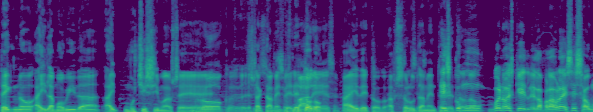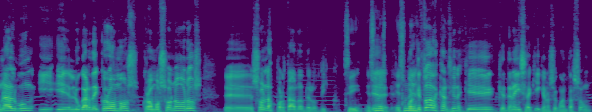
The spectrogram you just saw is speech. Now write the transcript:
tecno, hay la movida, hay muchísimos... eh, Rock, eh, sí, sí, exactamente, de todo. festivales, en fin. Hay de todo, absolutamente Es de como, todo. bueno, es que la palabra es esa, un álbum y, y en lugar de cromos, cromos sonoros, eh, son las portadas de los discos. Sí, es Eh, es porque todas las canciones que, que tenéis aquí, que no sé cuántas son,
